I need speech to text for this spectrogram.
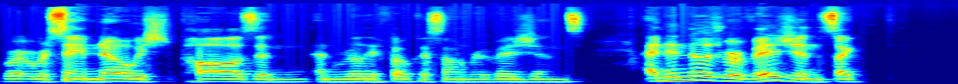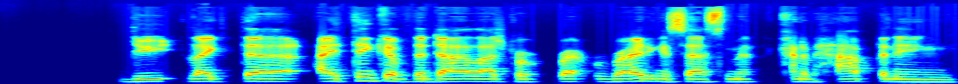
we're, we're saying no, we should pause and, and really focus on revisions. And in those revisions, like, do like the I think of the dialogical writing assessment kind of happening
